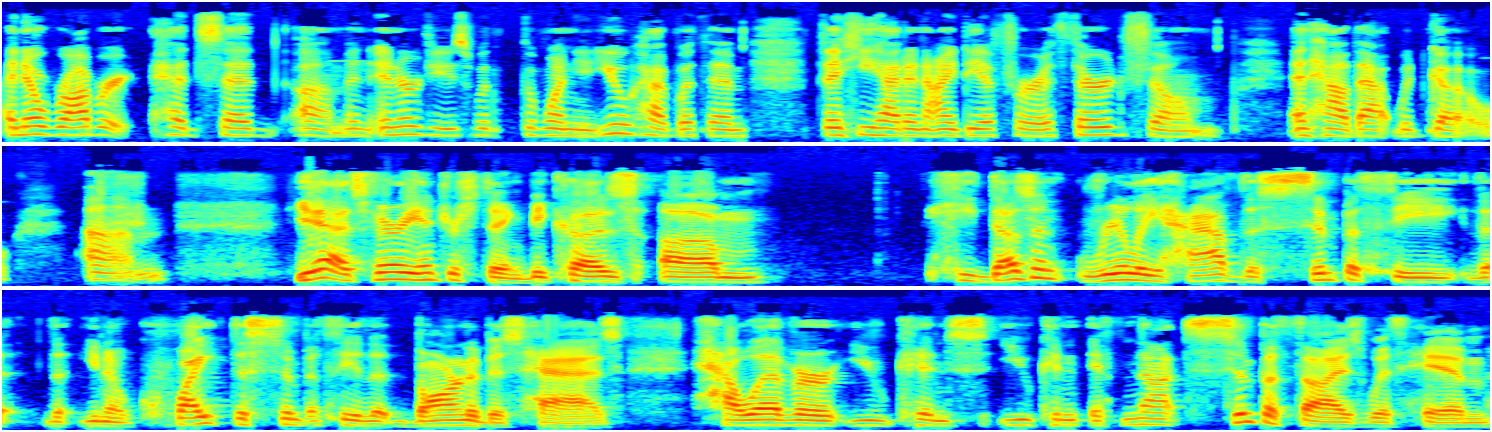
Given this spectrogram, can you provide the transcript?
I know Robert had said um, in interviews with the one you had with him that he had an idea for a third film and how that would go. Um, Yeah, it's very interesting because um, he doesn't really have the sympathy that, that you know quite the sympathy that Barnabas has. However, you can you can if not sympathize with him,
